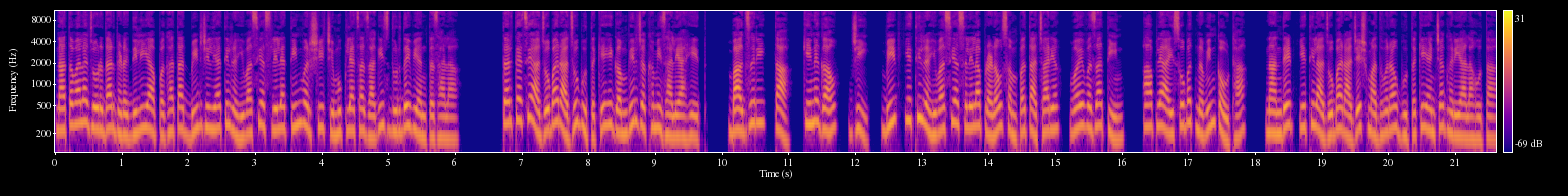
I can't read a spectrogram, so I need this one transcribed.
नातवाला जोरदार धडक दिली. या अपघातात बीड जिल्ह्यातील रहिवासी असलेल्या तीन वर्षीय चिमुकल्याचा जागीच दुर्दैवी अंत झाला. तर त्याचे आजोबा राजू भुतके हे गंभीर जखमी झाले आहेत. बागझरी ता किनगाव जी. बीड येथील रहिवासी असलेला प्रणव संपत आचार्य वय वजा तीन हा आपल्या आईसोबत नवीन कौठा नांदेड येथील आजोबा राजेश माधवराव भुतके यांच्या घरी आला होता.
